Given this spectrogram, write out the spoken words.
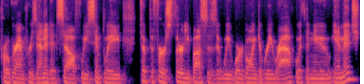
program presented itself, we simply took the first 30 buses that we were going to rewrap with a new image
